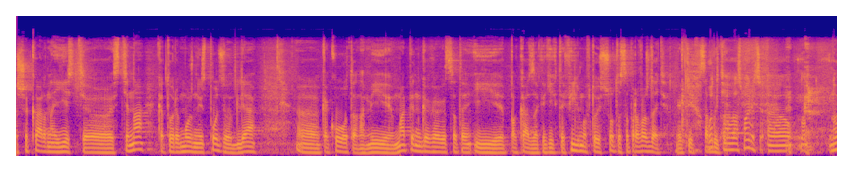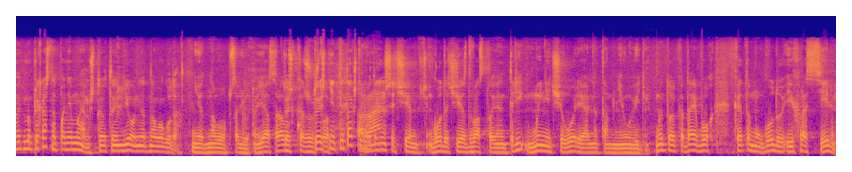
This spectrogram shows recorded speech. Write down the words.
шикарная есть э, стена, которую можно использовать для э, какого-то там и маппинга, как говорится, и показа каких-то фильмов, то есть что-то сопровождать, каких-то событий. Вот, смотрите, но ну, мы прекрасно понимаем, что это дело не одного года. Ни одного абсолютно. Я сразу то есть, скажу, то есть что, не, не так, что раньше, это... чем года через два с половиной, три, мы ничего реально там не увидим. Мы только, дай бог, к этому году их расселим.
